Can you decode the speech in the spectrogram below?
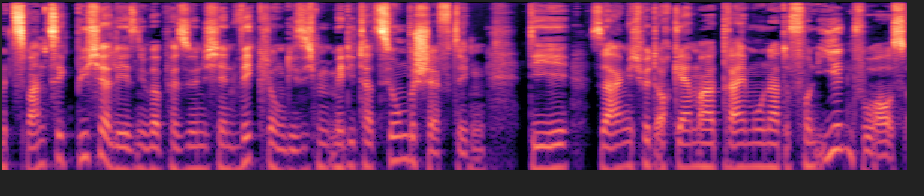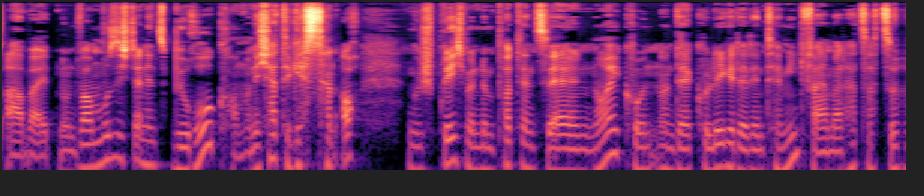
mit 20 Bücher lesen über persönliche Entwicklung, die sich mit Meditation beschäftigen, die sagen, ich würde auch gerne mal drei Monate von irgendwo aus arbeiten. Und warum muss ich dann ins Büro kommen? Und ich hatte gestern auch ein Gespräch mit einem potenziellen Neukunden und der Kollege, der den Termin vereinbart hat, sagt so,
